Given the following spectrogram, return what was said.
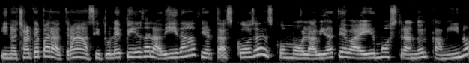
y no echarte para atrás. Si tú le pides a la vida ciertas cosas, como la vida te va a ir mostrando el camino.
